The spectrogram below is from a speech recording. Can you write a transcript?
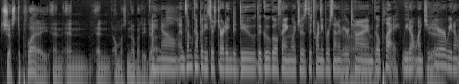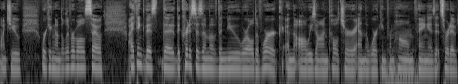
just to play, and and and almost nobody does. I know. And some companies are starting to do the Google thing, which is the 20% of your time go play. We don't want you Yeah. here. We don't want you working on deliverables. So I think this the the criticism of the new world of work and the always on culture and the working from home thing is it sort of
